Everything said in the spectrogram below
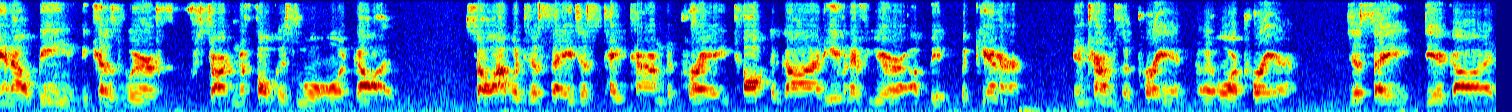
and our being because we're starting to focus more on God. So I would just say, just take time to pray, talk to God, even if you're a beginner in terms of praying uh, or prayer. Just say, Dear God,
